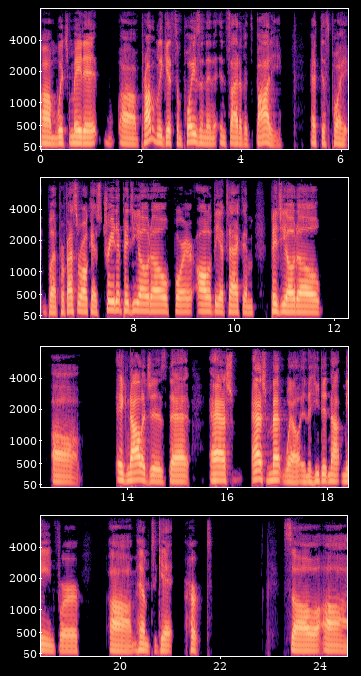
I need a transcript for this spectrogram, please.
um, which made it uh, probably get some poison in, inside of its body at this point. But Professor Oak has treated Pidgeotto for all of the attack, and Pidgeotto uh, acknowledges that Ash Ash meant well and that he did not mean for um, him to get hurt. So uh,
